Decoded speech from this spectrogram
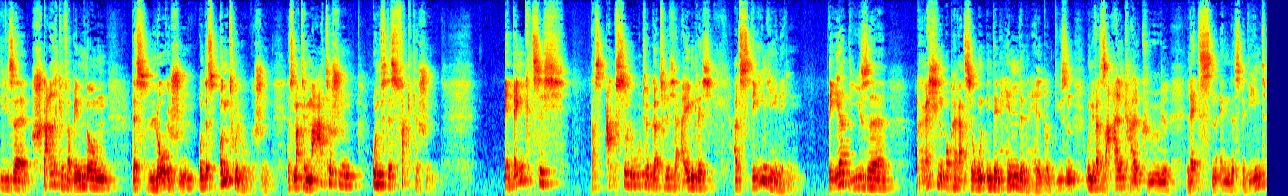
diese starke Verbindung des Logischen und des Ontologischen, des Mathematischen und des Faktischen. Er denkt sich das absolute Göttliche eigentlich als denjenigen, der diese Rechenoperation in den Händen hält und diesen Universalkalkül letzten Endes bedient.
